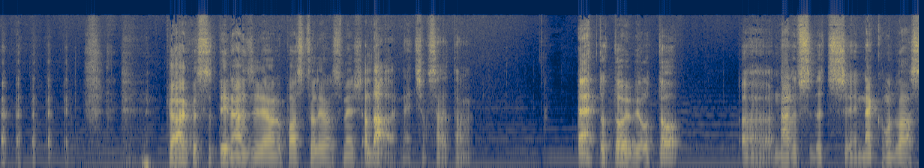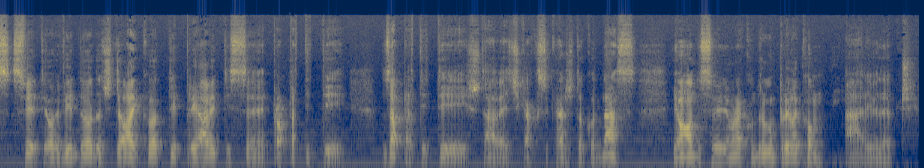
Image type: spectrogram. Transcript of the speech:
kako su ti nazivi ono postali ono smešni. ali da, nećemo sada tome. Eto, to bi bilo to. Uh, nadam se da će se nekom od vas svijeti ovaj video, da ćete lajkovati, prijaviti se, propratiti, zapratiti, šta već, kako se kaže to kod nas. I onda se vidimo nekom drugom prilikom. Arrivederci.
